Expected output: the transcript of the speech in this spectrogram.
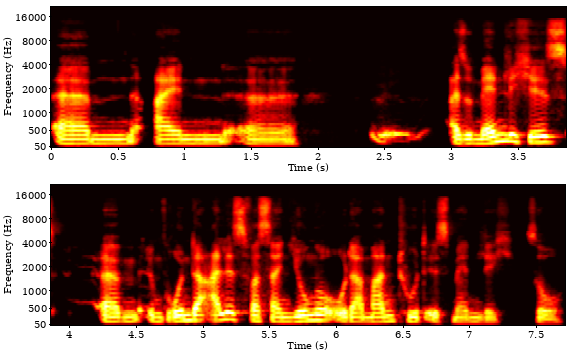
ähm, ein, äh, also männliches, ähm, im Grunde alles, was ein Junge oder Mann tut, ist männlich. So.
